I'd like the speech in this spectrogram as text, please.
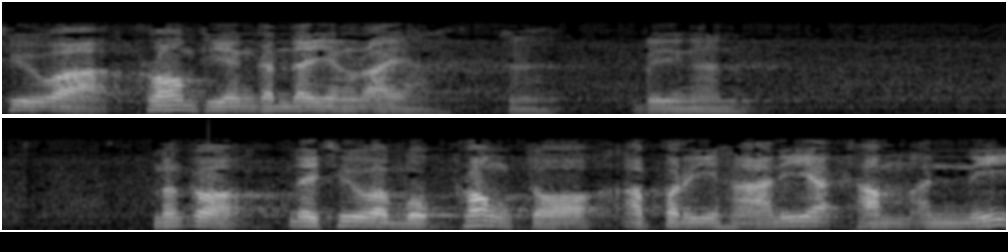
ชื่อว่า พร้อมเพียงกันได้อย่างไร อะเป็นอย่างนั้น มันก็ได้ชื่อว่าบกพร่องต่ออปริหานิยธรรมอันนี้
